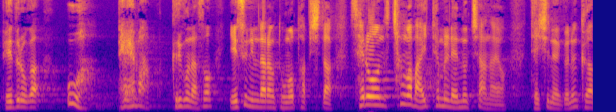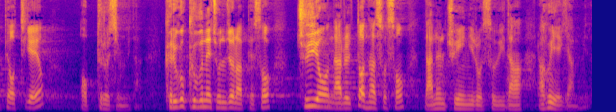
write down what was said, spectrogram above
베드로가 우와 대박 그리고 나서 예수님 나랑 동업합시다. 새로운 창업 아이템을 내놓지 않아요. 대신에 그는 그 앞에 어떻게 해요? 엎드러집니다. 그리고 그분의 존전 앞에서 주여 나를 떠나서서 나는 죄인이로소이다 라고 얘기합니다.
